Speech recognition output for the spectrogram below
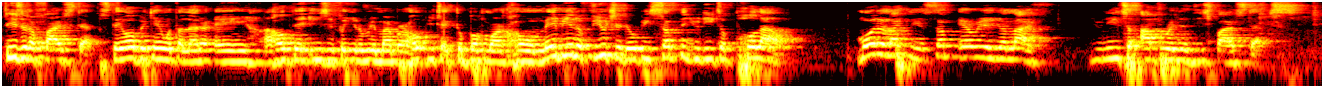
These are the five steps. They all begin with the letter A. I hope they're easy for you to remember. I hope you take the bookmark home. Maybe in the future there'll be something you need to pull out. More than likely, in some area of your life, you need to operate in these five steps.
